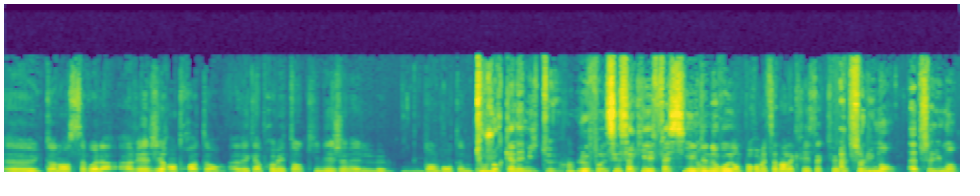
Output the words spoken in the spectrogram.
euh, une tendance à, voilà, à réagir en trois temps, avec un premier temps qui n'est jamais dans le bon tempo. Toujours calamiteux. C'est ça qui est fascinant. Et de nouveau, on peut remettre ça dans la crise actuelle. Absolument, absolument.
